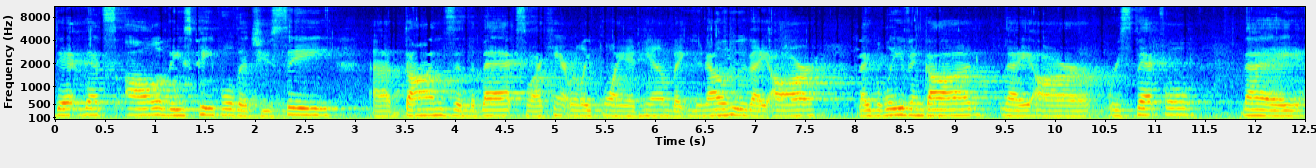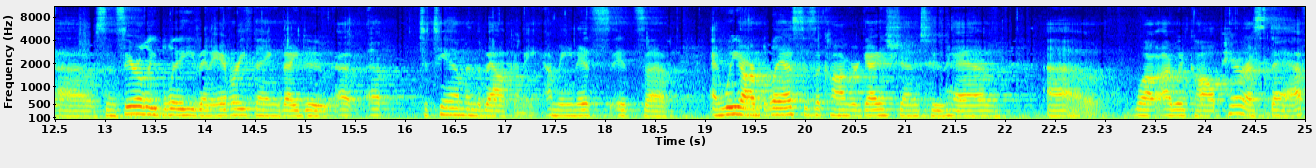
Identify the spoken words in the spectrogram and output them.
that, that's all of these people that you see. Uh, Don's in the back, so I can't really point at him, but you know who they are. They believe in God. They are respectful. They uh, sincerely believe in everything they do, up, up to Tim in the balcony. I mean, it's, it's, uh, and we are blessed as a congregation to have uh, what I would call para staff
